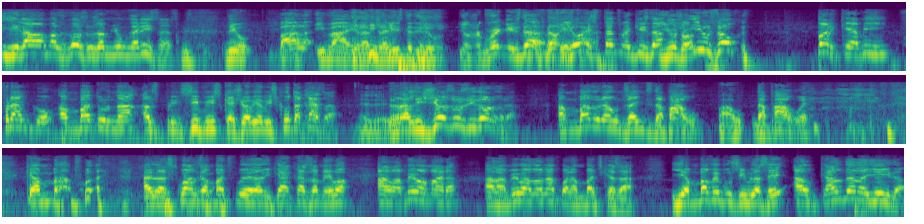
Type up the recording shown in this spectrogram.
increïble. lligàvem els gossos amb llonganisses, diu... Va a i va, i a l'entrevista li diu, jo soc franquista. No, jo he estat franquista I ho soc. i ho soc perquè a mi, Franco, em va tornar els principis que jo havia viscut a casa. Sí, sí. Religiosos i d'ordre. Em va donar uns anys de pau. Pau. De pau, eh? Que em va, en les quals em vaig poder dedicar a casa meva, a la meva mare, a la meva dona quan em vaig casar. I em va fer possible ser alcalde de Lleida.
